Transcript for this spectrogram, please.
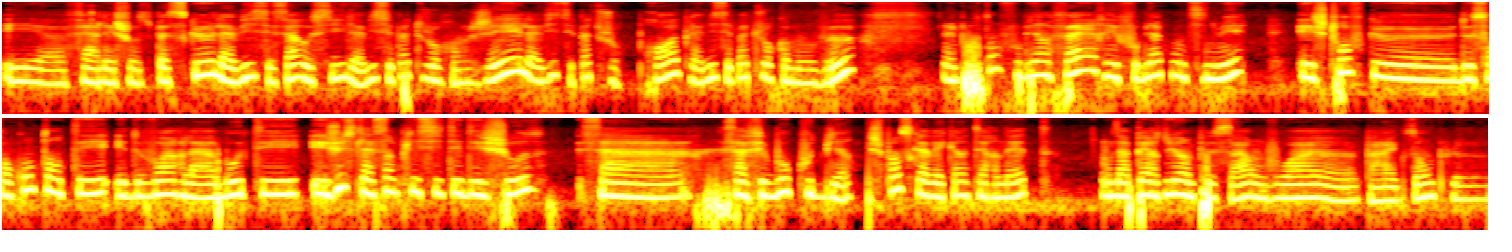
et faire les choses. Parce que la vie c'est ça aussi. La vie c'est pas toujours rangé, la vie c'est pas toujours propre, la vie c'est pas toujours comme on veut. Et pourtant, faut bien faire et il faut bien continuer. Et je trouve que de s'en contenter et de voir la beauté et juste la simplicité des choses, ça, ça fait beaucoup de bien. Je pense qu'avec Internet, on a perdu un peu ça. On voit, euh, par exemple, euh,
